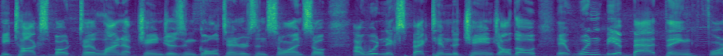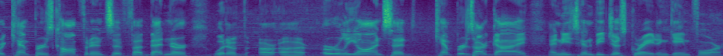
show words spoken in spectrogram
he talks about uh, lineup changes and goaltenders and so on. So I wouldn't expect him to change. Although it wouldn't be a bad thing for Kuemper's confidence if uh, Bednar would have uh, uh, early on said. Kuemper's our guy, and he's going to be just great in Game Four.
